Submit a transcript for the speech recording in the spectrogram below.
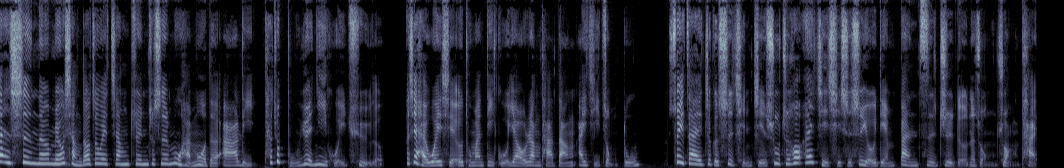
但是呢，没有想到这位将军就是穆罕默德·阿里，他就不愿意回去了，而且还威胁鄂图曼帝国要让他当埃及总督。所以在这个事情结束之后，埃及其实是有一点半自治的那种状态。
